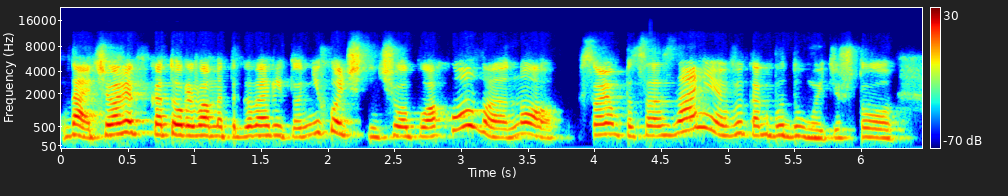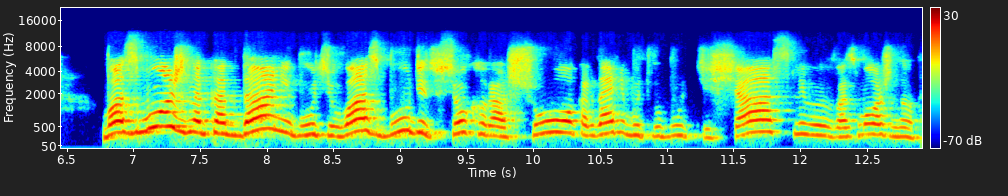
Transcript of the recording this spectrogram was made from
Да, человек, который вам это говорит, он не хочет ничего плохого, но в своем подсознании вы как бы думаете, что возможно, когда-нибудь у вас будет все хорошо, когда-нибудь вы будете счастливы, возможно,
